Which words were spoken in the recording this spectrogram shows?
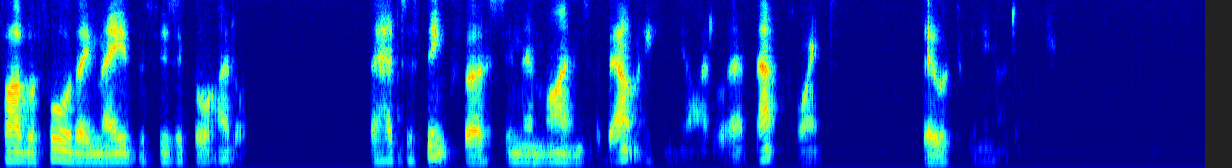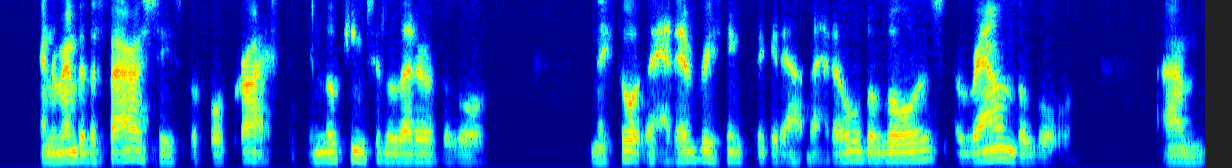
far before they made the physical idol? They had to think first in their minds about making at that point, they were committing idolatry. And remember, the Pharisees before Christ been looking to the letter of the law, and they thought they had everything figured out. They had all the laws around the law. Um,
